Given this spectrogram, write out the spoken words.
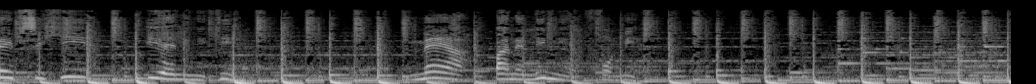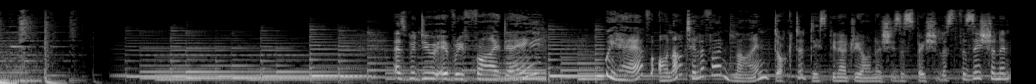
η ψυχή η ελληνική Νέα πανελλήνια φωνή As we do every Friday, we have on our telephone line Dr. Despina Adriana. She's a specialist physician and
